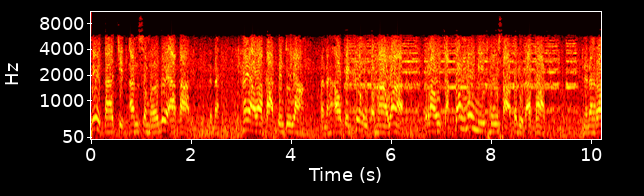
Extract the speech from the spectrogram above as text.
เมตตาจิตอันเสมอด้วยอากาศเนี่ยนะให้เอาอากาศเป็นตัวอย่างนะเอาเป็นเครื่องอุปมาว่า เราจักต้องไม่มีโทสะประดุดอากาศเนี่ยนะเรา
